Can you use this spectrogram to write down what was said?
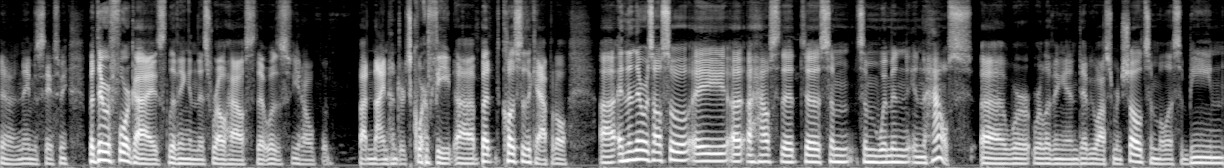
uh, name escapes me, but there were four guys living in this row house that was, you know, about 900 square feet, uh, but close to the Capitol. Uh, and then there was also a a, a house that some some women in the house were were living in. Debbie Wasserman Schultz and Melissa Bean,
